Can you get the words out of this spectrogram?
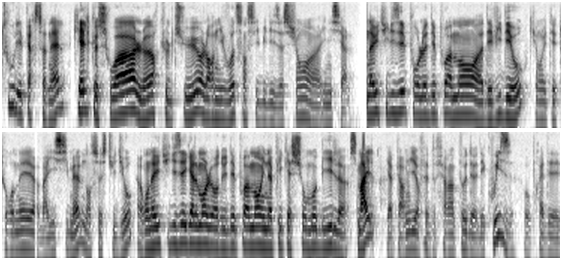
tous les personnels, quelle que soit leur culture, leur niveau de sensibilisation euh, initiale. On a utilisé pour le déploiement euh, des vidéos qui ont été tournées euh, bah, ici même dans ce studio. on a utilisé également lors du déploiement une application mobile Smile qui a permis en fait de faire un peu des quiz auprès des,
